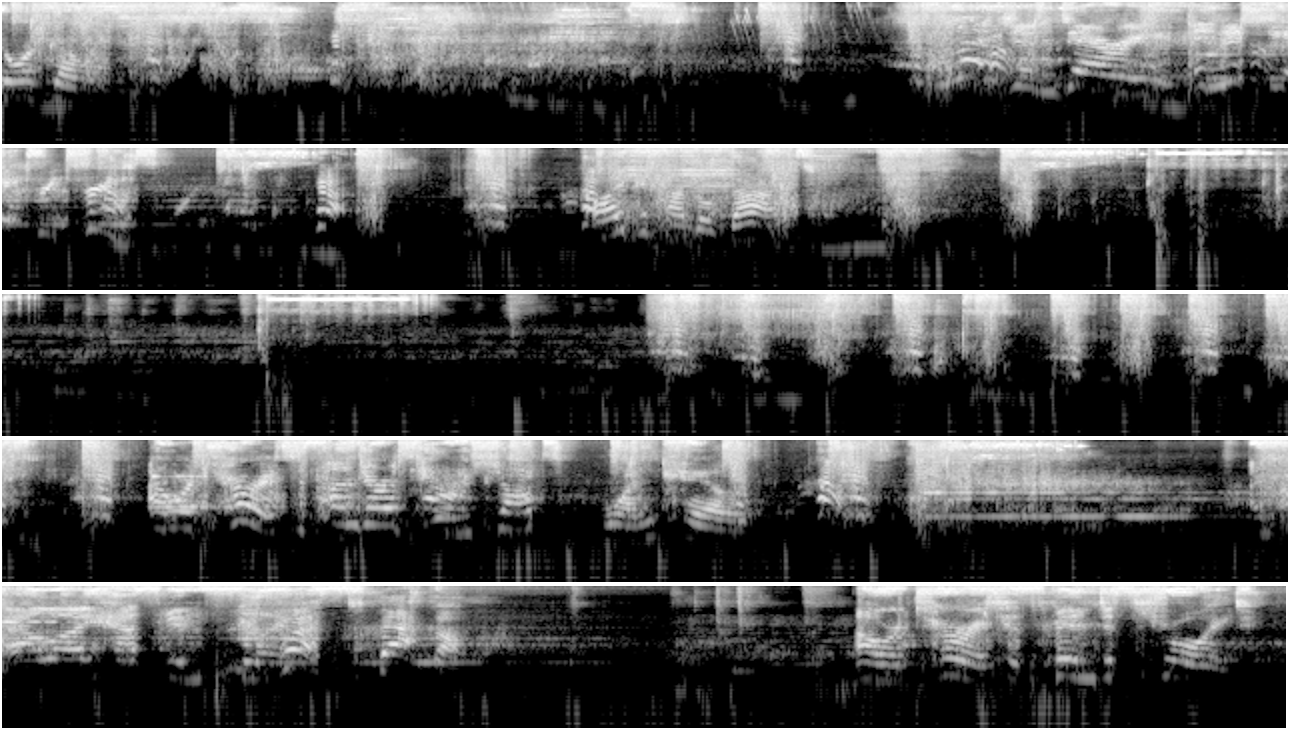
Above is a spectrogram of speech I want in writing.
you're going? Legendary! Initiate retreat! Been destroyed.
